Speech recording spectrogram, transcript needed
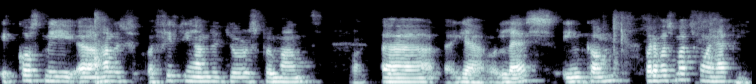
it cost me uh, 100 1500 euros per month right. uh, yeah less income but i was much more happy.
